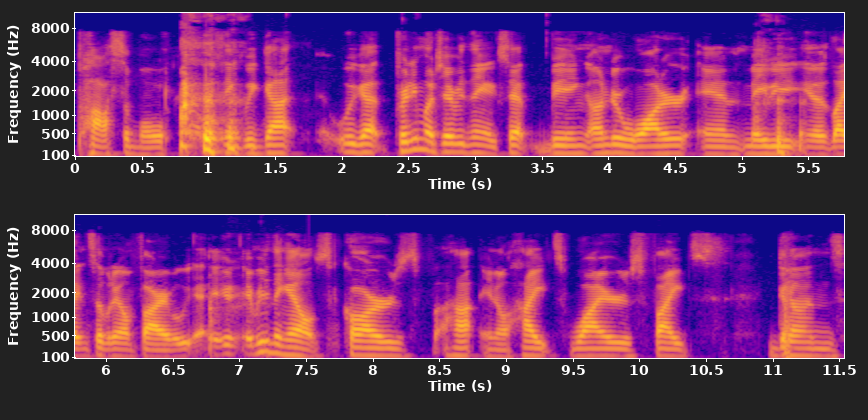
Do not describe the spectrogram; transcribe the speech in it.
possible. I think we got we got pretty much everything except being underwater and maybe you know, lighting somebody on fire. But we, everything else, cars, you know, heights, wires, fights, guns,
